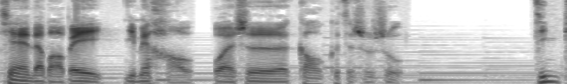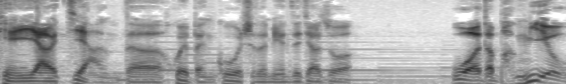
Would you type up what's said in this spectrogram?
亲爱的宝贝，你们好，我是高个子叔叔。今天要讲的绘本故事的名字叫做《我的朋友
